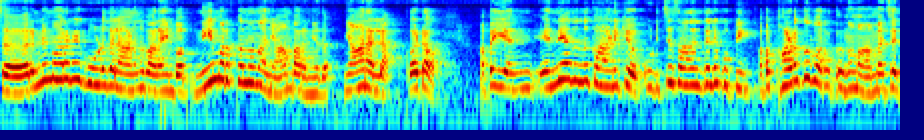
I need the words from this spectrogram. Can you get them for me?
സാറിന് മറവി കൂടുതലാണെന്ന് പറയുമ്പോൾ നീ മറക്കുന്നെന്നാ ഞാൻ പറഞ്ഞത്. ഞാനല്ല കേട്ടോ? അപ്പൊ എന്നെ അതൊന്ന് കാണിക്കോ? കുടിച്ച സാധനത്തിന്റെ കുപ്പി. അപ്പൊ കടക്ക് പുറത്തുനിന്ന് മാമച്ചൻ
